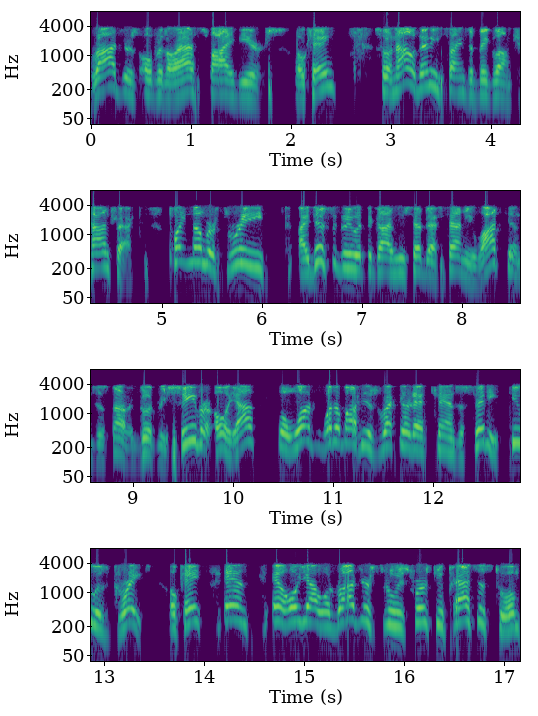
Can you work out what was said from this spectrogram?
Rodgers over the last five years. Okay, so now then he signs a big long contract. Point number three, I disagree with the guy who said that Sammy Watkins is not a good receiver. Oh yeah, well what what about his record at Kansas City? He was great. Okay, and, and oh yeah, when Rodgers threw his first two passes to him,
